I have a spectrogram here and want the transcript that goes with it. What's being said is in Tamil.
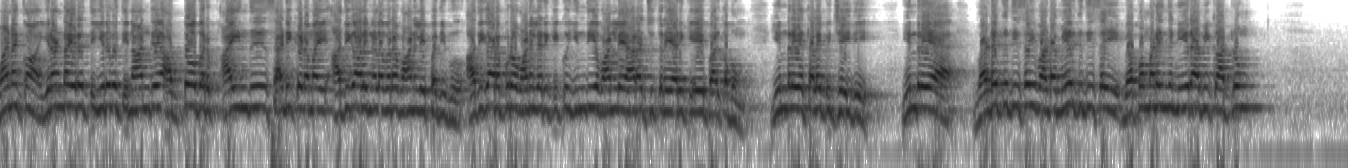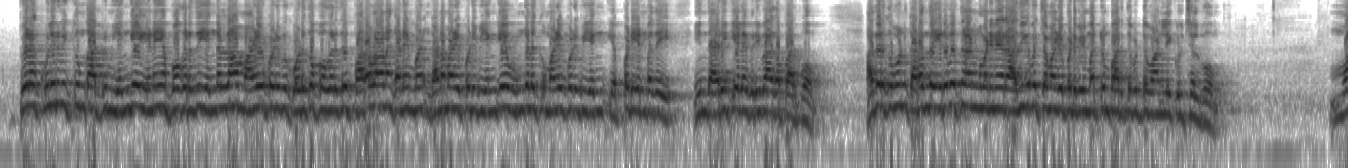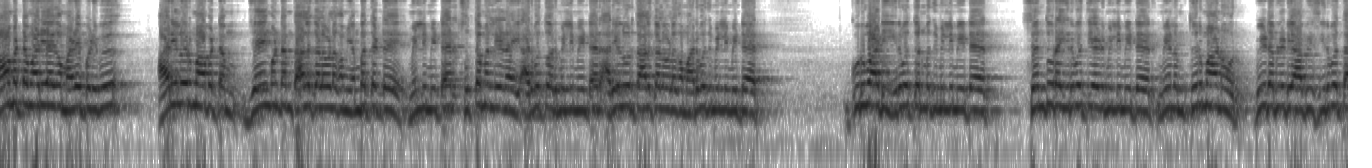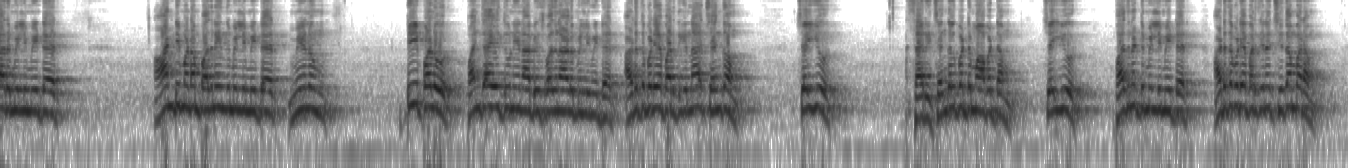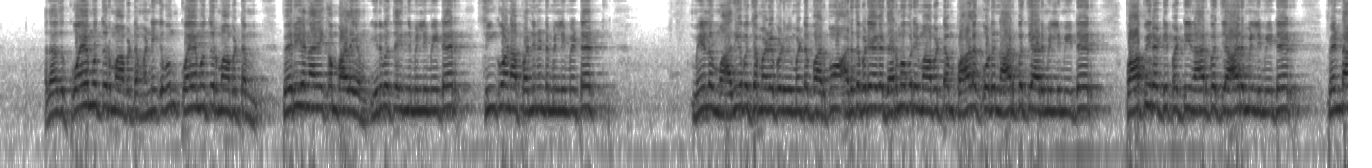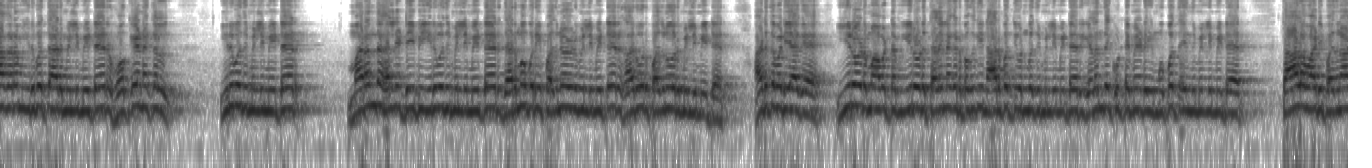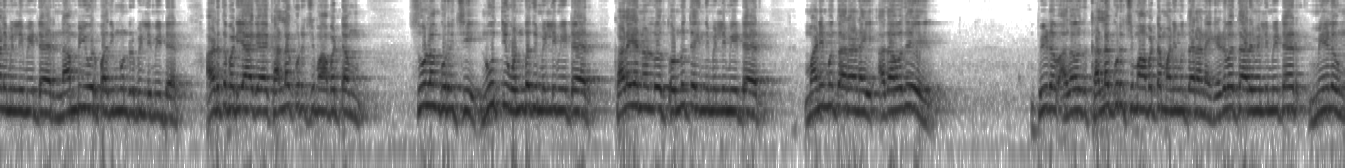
வணக்கம். இரண்டாயிரத்தி இருபத்தி நான்கு அக்டோபர் ஐந்து சனிக்கிழமை அதிகாலை நிலவர வானிலை பதிவு. அதிகாரப்பூர்வ வானிலை அறிக்கைக்கு இந்திய வானிலை ஆராய்ச்சித்துறை அறிக்கையை பார்க்கவும். இன்றைய தலைப்புச் செய்தி. இன்றைய வடக்கு திசை வடமேற்கு திசை வெப்பமடைந்த நீராவி காற்றும் பிற குளிர்விக்கும் காற்றும் எங்கே இணைய போகிறது எங்கெல்லாம் மழைப்பொழிவு கொடுக்க போகிறது பரவலான கனம- கனமழைப்பொழிவு எங்கே உங்களுக்கு மழைப்பொழிவு எங் எப்படி என்பதை இந்த அறிக்கையில் விரிவாக பார்ப்போம். அதற்கு முன் கடந்த இருபத்தி நான்கு மணி நேர அதிகபட்ச மழைப்பொழிவை மட்டும் பார்த்துவிட்டு வானிலைக்குள் செல்வோம். மாவட்ட வாரியாக மழைப்பொழிவு அரியலூர் மாவட்டம் ஜெயங்கொண்டம் தாலுக்கா அலுவலகம் எண்பத்தெட்டு மில்லிமீட்டர் சுத்தமல்லியணை அறுபத்தோரு மில்லிமீட்டர் அரியலூர் தாலுக்கா அலுவலகம் அறுபது மில்லிமீட்டர் குருவாடி 29 மில்லிமீட்டர் செந்தூரை இருபத்தி ஏழு மில்லிமீட்டர் மேலும் திருமானூர் பிடபிள்யூடி ஆஃபீஸ் இருபத்தாறு மில்லிமீட்டர் ஆண்டிமடம் பதினைந்து மில்லிமீட்டர் மேலும் T Palur panchayat union office பதினாலு மில்லிமீட்டர் அடுத்தபடியாக பார்த்தீங்கன்னா செங்கம் செய்யூர். சாரி செங்கல்பட்டு மாவட்டம் செய்யூர் பதினெட்டு மில்லிமீட்டர் அடுத்தபடியாக பார்த்தீங்கன்னா சிதம்பரம். அதாவது கோயமுத்தூர் மாவட்டம் மன்னிக்கவும் கோயமுத்தூர் மாவட்டம் பெரிய நாயக்கம்பாளையம் இருபத்தைந்து மில்லிமீட்டர் சிங்கோனா பன்னிரெண்டு மில்லிமீட்டர் மேலும் அதிகபட்ச மழைப்பொழிவு மட்டும் பார்ப்போம். அடுத்தபடியாக தருமபுரி மாவட்டம் பாலக்கோடு நாற்பத்தி ஆறு மில்லிமீட்டர் பாப்பிரெட்டிப்பட்டி நாற்பத்தி ஆறு மில்லிமீட்டர் பெண்டாகரம் இருபத்தாறு மில்லிமீட்டர் ஒகேனக்கல் இருபது மில்லிமீட்டர் மரந்தஹள்ளி டிபி இருபது மில்லிமீட்டர் தருமபுரி பதினேழு மில்லிமீட்டர் கரூர் பதினோரு மில்லிமீட்டர் அடுத்தபடியாக ஈரோடு மாவட்டம் ஈரோடு தலைநகர் பகுதி நாற்பத்தி ஒன்பது மில்லிமீட்டர் இலந்தைக்குட்டைமேடு முப்பத்தைந்து மில்லிமீட்டர் தாளவாடி பதினாலு மில்லிமீட்டர் நம்பியூர் பதிமூன்று மில்லிமீட்டர் அடுத்தபடியாக கள்ளக்குறிச்சி மாவட்டம் சூளங்குறிச்சி நூற்றி ஒன்பது மில்லிமீட்டர் கலையநல்லூர் தொண்ணூத்தைந்து மில்லிமீட்டர் மணிமுத்தார் அணை அதாவது பீட அதாவது கள்ளக்குறிச்சி மாவட்டம் மணிமுத்தார் அணை எழுபத்தாறு மில்லிமீட்டர் மேலும்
